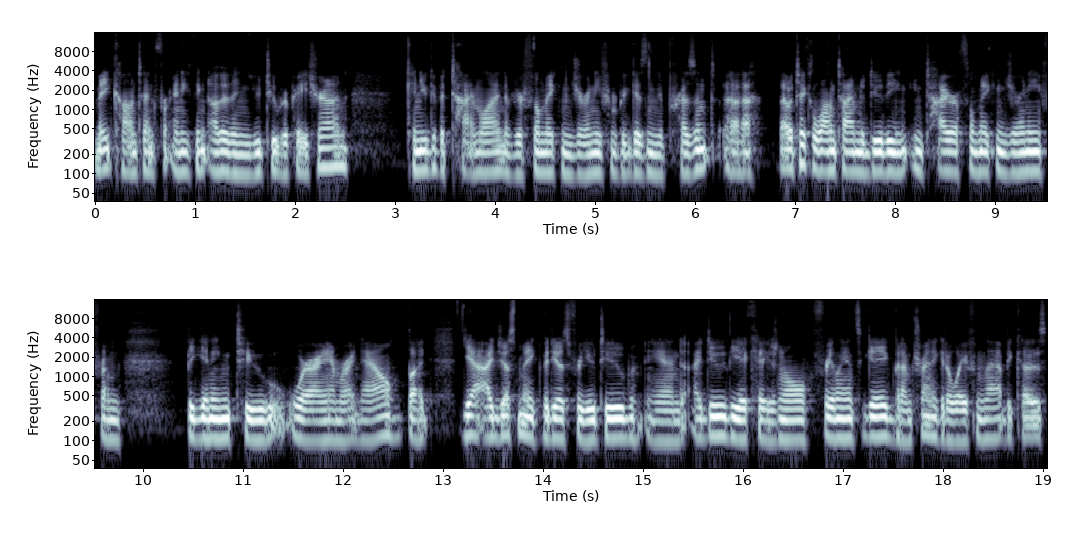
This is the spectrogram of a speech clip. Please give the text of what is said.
make content for anything other than YouTube or Patreon? Can you give a timeline of your filmmaking journey from beginning to present? Uh, that would take a long time to do the entire filmmaking journey from beginning to where I am right now. But yeah, I just make videos for YouTube and I do the occasional freelance gig, but I'm trying to get away from that because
